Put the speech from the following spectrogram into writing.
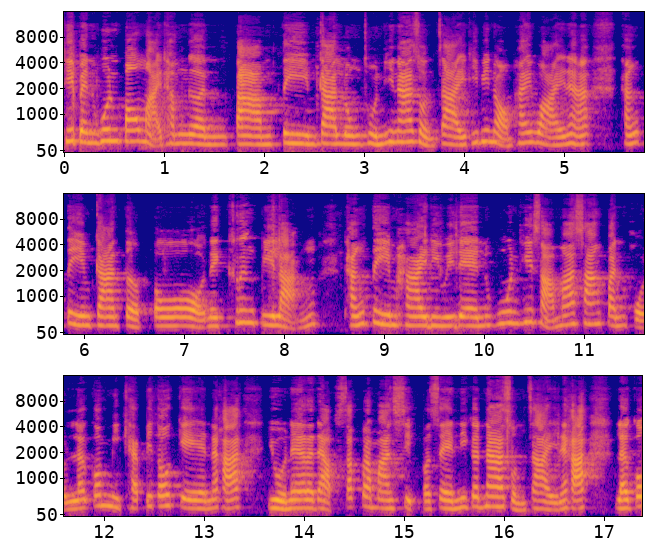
ที่เป็นหุ้นเป้าหมายทำเงินตามธีมการลงทุนที่น่าสนใจที่พี่หนอมให้ไว้นะคะทั้งธีมการเติบโตในครึ่งปีหลัง ทั้งธีม High Dividend หุ้นที่สามารถสร้างปันผล แล้วก็มี Capital Gain นะคะอยู่ในระดับสักประมาณ 10%นี่ก็น่าสนใจนะคะ แล้วก็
